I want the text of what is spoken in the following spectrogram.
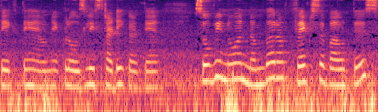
देखते हैं, उन्हें क्लोजली स्टडी करते हैं। So we know a number of facts about this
